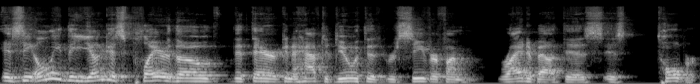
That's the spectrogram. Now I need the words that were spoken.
Is the only the youngest player though that they're going to have to deal with the receiver? If I'm right about this, is Tolbert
